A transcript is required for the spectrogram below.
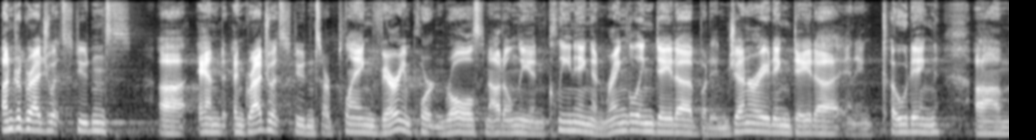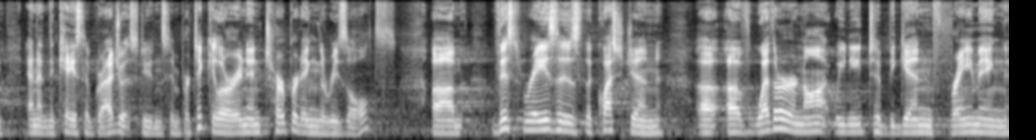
undergraduate students uh, and, and graduate students are playing very important roles not only in cleaning and wrangling data, but in generating data and in coding, um, and in the case of graduate students in particular, in interpreting the results. Um, this raises the question uh, of whether or not we need to begin framing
